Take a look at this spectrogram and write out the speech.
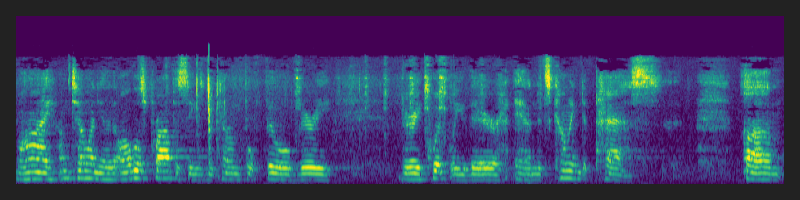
My, I'm telling you, all those prophecies become fulfilled very, very quickly there, and it's coming to pass. Um,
